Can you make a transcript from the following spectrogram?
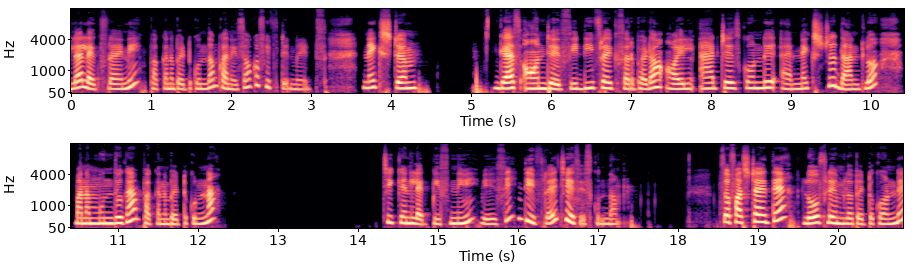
ఇలా లెగ్ ఫ్రైని పక్కన పెట్టుకుందాం. కనీసం ఒక fifteen minutes. Next gas on చేసి డీప్ ఫ్రైకి సరిపడా ఆయిల్ యాడ్ చేసుకోండి. అండ్ నెక్స్ట్ దాంట్లో మనం ముందుగా పక్కన పెట్టుకున్న చికెన్ లెగ్ పీస్ని వేసి డీప్ ఫ్రై చేసేసుకుందాం. సో ఫస్ట్ అయితే లో ఫ్లేమ్లో పెట్టుకోండి.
